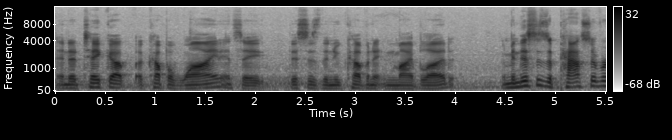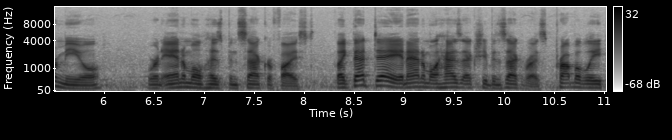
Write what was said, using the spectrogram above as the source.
and to take up a cup of wine and say, This is the new covenant in my blood. I mean, this is a Passover meal where an animal has been sacrificed. Like that day, an animal has actually been sacrificed. Probably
